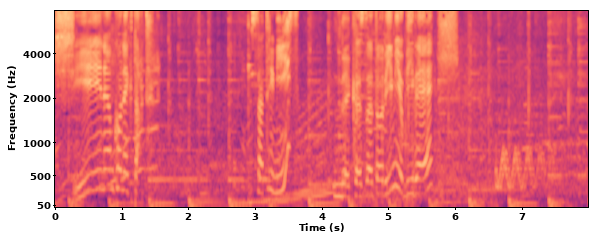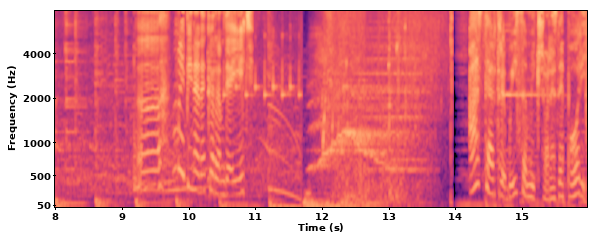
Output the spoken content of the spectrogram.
Și ne-am conectat! S-a trimis? Ne căsătorim, iubire! Uh, mai bine ne cărăm de aici Astea ar trebui să micșoreze porii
